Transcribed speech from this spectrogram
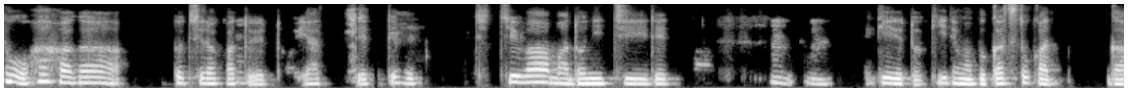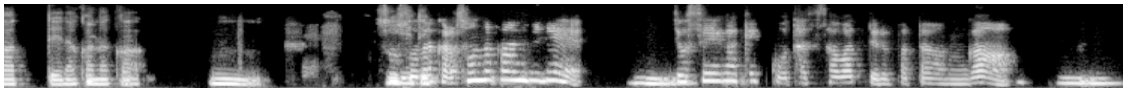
そう、母がどちらかというとやってて、父はまあ土日でうんうん。できるとき、でも部活とかがあって、なかなか、うん、そうそう、入れてだからそんな感じで、うん、女性が結構携わってるパターンが、うん、こ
